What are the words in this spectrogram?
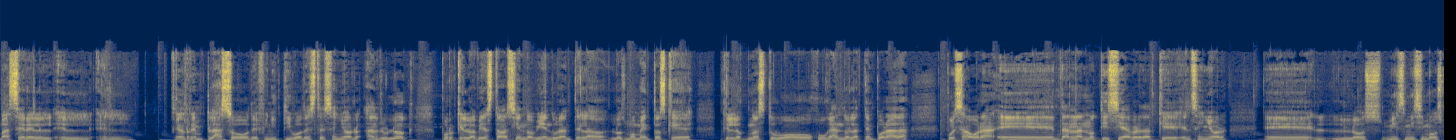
va a ser el, el, el, el, reemplazo definitivo de este señor Andrew Luck, porque lo había estado haciendo bien durante los momentos que, que Luck no estuvo jugando en la temporada, pues ahora eh, dan la noticia, ¿verdad? Que el señor, eh, los mismísimos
